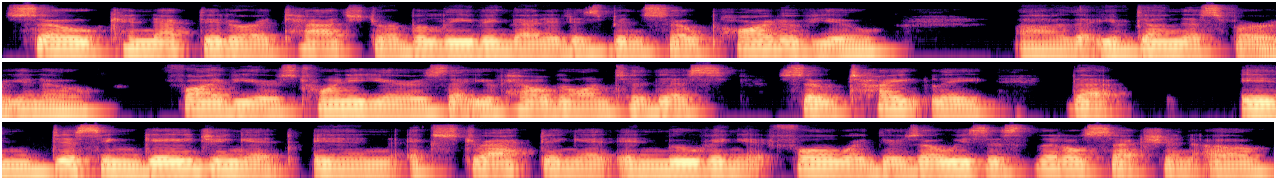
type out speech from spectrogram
so connected or attached or believing that it has been so part of you uh, that you've done this for you know five years 20 years that you've held on to this so tightly that in disengaging it, in extracting it, in moving it forward. There's always this little section of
